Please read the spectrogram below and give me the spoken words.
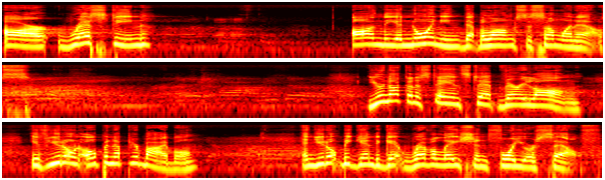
are resting on the anointing that belongs to someone else. You're not going to stay in step very long if you don't open up your Bible and you don't begin to get revelation for yourself.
